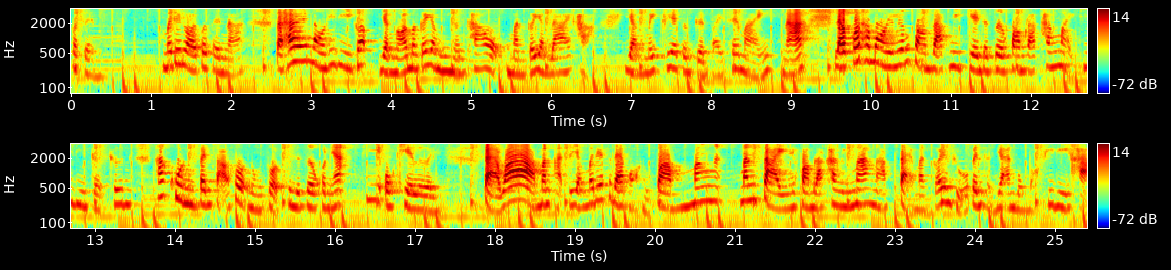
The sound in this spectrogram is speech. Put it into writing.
75%ไม่ได้ร้อยเปอร์เซ็นต์นะ แต่ถ้าให้มองที่ดีก็อย่างน้อยมันก็ยังมีเงินเข้า มันก็ยังได้ค่ะ ยังไม่เครียดจนเกินไปใช่ไหมนะ แล้วก็ถ้ามองในเรื่องความรักมีเกณฑ์จะเจอความรักครั้งใหม่ที่ดีเกิดขึ้น ถ้าคุณเป็นสาวโสดหนุ่มโสดคุณจะเจอคนเนี้ยที่โอเคเลย แต่ว่ามันอาจจะยังไม่ได้แสดงออกถึงความมั่งมั่นใจในความรักครั้งนี้มากนัก แต่มันก็ยังถือว่าเป็นสัญญาณบ่งบอกที่ดีค่ะ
